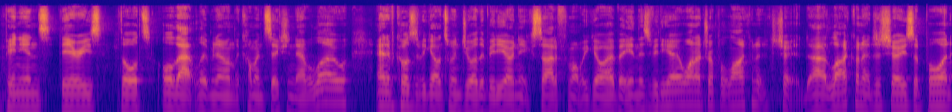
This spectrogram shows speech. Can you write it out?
opinions, theories, thoughts, all that. Let me know in the comment section down below. And of course, if you're going to enjoy the video and you're excited from what we go over in this video, why not drop a like on it, show, uh, like on it to show your support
